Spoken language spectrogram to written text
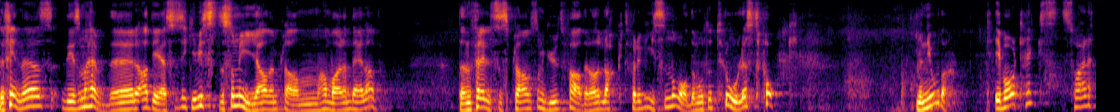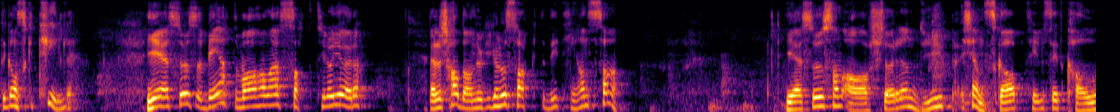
Det finnes de som hevder at Jesus ikke visste så mye av den planen han var en del av. Den frelsesplanen som Gud Fader hadde lagt for å vise nåde mot et troløst folk. Men jo da, i vår tekst så er dette ganske tydelig. Jesus vet hva han er satt til å gjøre. Ellers hadde han jo ikke kunnet sagt de ting han sa. Jesus han avslører en dyp kjennskap til sitt kall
